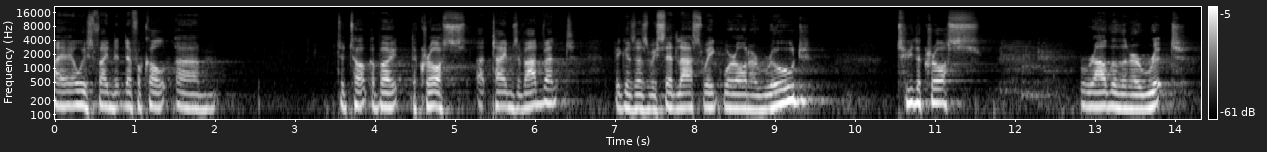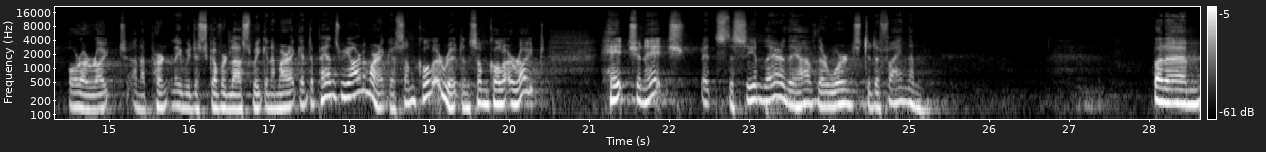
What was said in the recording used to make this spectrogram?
I always find it difficult um, to talk about the cross at times of Advent because, as we said last week, we're on a road to the cross rather than a route or a route. And apparently, we discovered last week in America, it depends where you are in America. Some call it a route and some call it a route. H and H, it's the same there. They have their words to define them. But um,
